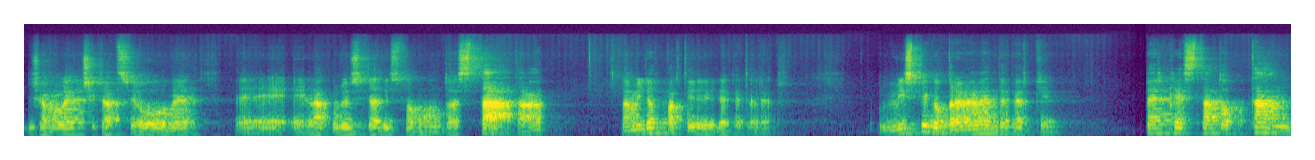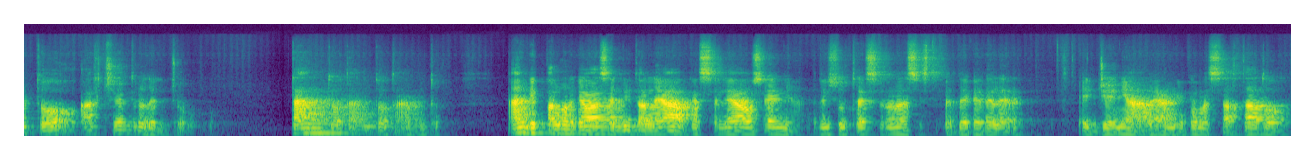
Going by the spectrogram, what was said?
diciamo, l'eccitazione e, e, la curiosità di sto mondo, è stata la miglior partita di De Keteler. Vi spiego brevemente perché perché è stato tanto al centro del gioco. Tanto, tanto, tanto. Anche il pallone che aveva servito a Leao, che se Leao segna risulta essere un assist per De Keteler, è geniale anche come ha saltato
